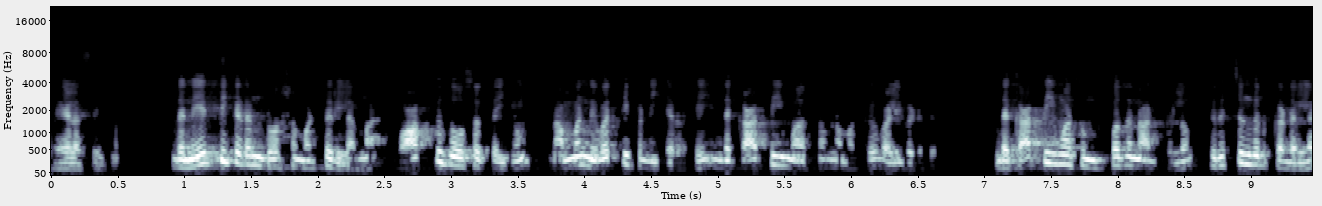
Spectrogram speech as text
வேலை செய்யும். இந்த நேர்த்திக்கடன் தோஷம் மட்டும் இல்லாம வாக்கு தோஷத்தையும் நம்ம நிவர்த்தி பண்ணிக்கிறதுக்கு இந்த கார்த்திகை மாசம் நமக்கு வழிபடுது. இந்த கார்த்திகை மாசம் முப்பது நாட்களும் திருச்செந்தூர் கடல்ல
